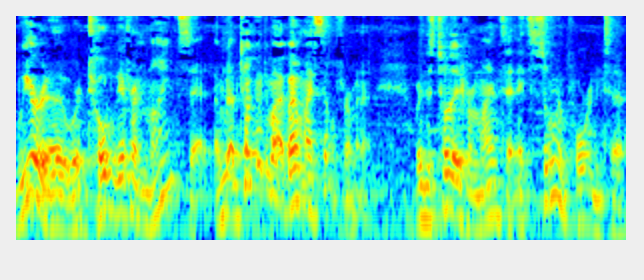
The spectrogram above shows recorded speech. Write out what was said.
we are in a we're a totally different mindset. I'm, I'm talking about, about myself for a minute. We're in this totally different mindset, and it's so important to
